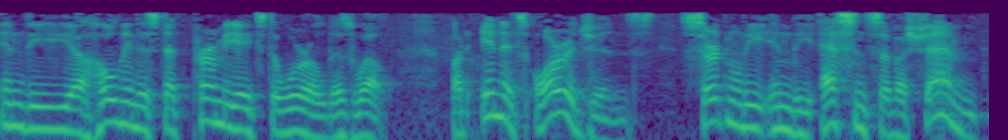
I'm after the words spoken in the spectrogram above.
in the uh, holiness that permeates the world as well. But in its origins, certainly in the essence of Hashem,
